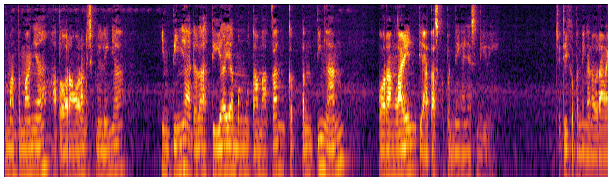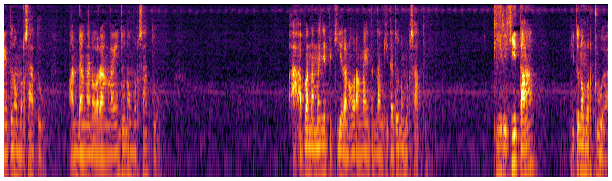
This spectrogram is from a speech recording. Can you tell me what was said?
teman-temannya atau orang-orang di sekelilingnya. Intinya adalah dia yang mengutamakan kepentingan orang lain di atas kepentingannya sendiri jadi kepentingan orang lain itu nomor satu. Pandangan orang lain itu nomor satu. Apa namanya pikiran orang lain tentang kita itu nomor satu. Diri kita itu nomor dua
